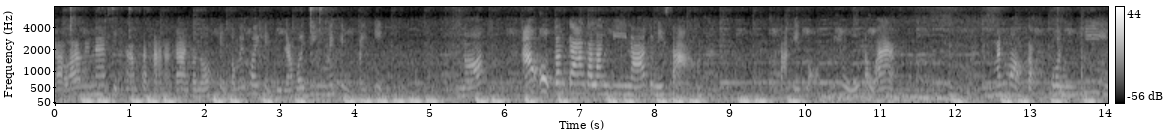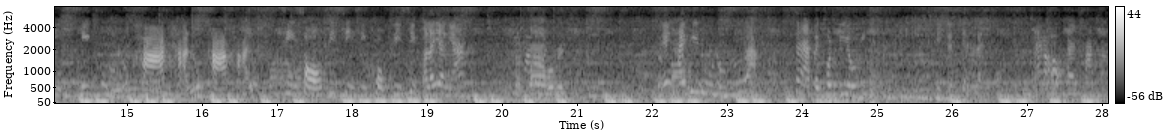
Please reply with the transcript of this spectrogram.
แบบว่าแม่แม่ๆติดตามสถานการณ์กันเนาะเห็นก็ไม่ค่อยเห็นอยู่แล้วก็ยิ่งไม่เห็นไปอีกเนาะเอาอกกลางๆกำลังดีนะ ตัวนี้สามสามเอ็กหรอไม่รู้แต่ว่า มันเหมาะกับคนที่มีกลุ่มลูกค้าฐานลูกค้าขาย42 44 46 40อะไรอย่างเงี้ยตัดตาเพราะเป็นเอ็งให้พี่ดูทำเพื่อแสบไปคนเดียวดิสี่เจ็ดเจ็ดแหละแม่เราออกแฟชั่นนะ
